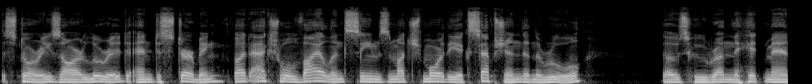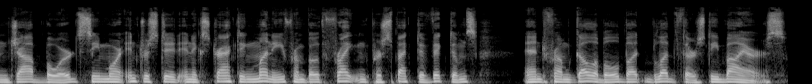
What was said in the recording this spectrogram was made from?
The stories are lurid and disturbing, but actual violence seems much more the exception than the rule. Those who run the Hitman job board seem more interested in extracting money from both frightened prospective victims and from gullible but bloodthirsty buyers.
